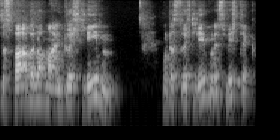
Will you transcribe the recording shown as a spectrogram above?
das war aber nochmal ein Durchleben. Und das Durchleben ist wichtig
